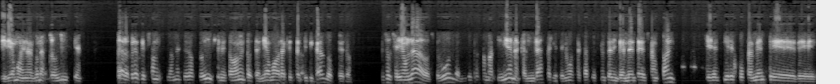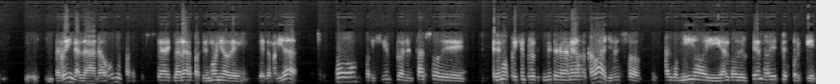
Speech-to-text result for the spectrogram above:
diríamos, en algunas provincias. Claro, creo que son solamente dos provincias en este momento, tendríamos ahora que certificarlo, pero eso sería un lado. Segundo, nosotros San Martiniana, Calingasta, que tenemos acá presente el intendente de San Juan, que él quiere justamente de, intervenga la, ONU para que sea declarado patrimonio de, la humanidad. O, por ejemplo, en el caso de, tenemos, por ejemplo, el regimiento de granaderos a caballo, eso es algo mío y algo de usted, ¿no? porque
